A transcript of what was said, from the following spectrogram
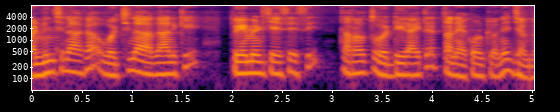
పండించినాక వచ్చిన దానికి పేమెంట్ చేసేసి తర్వాత వడ్డీ రాయితే తన అకౌంట్లోనే జమ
